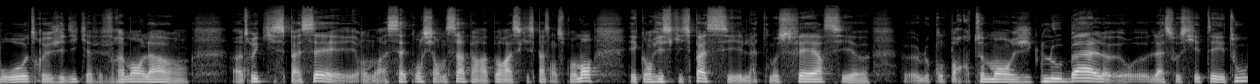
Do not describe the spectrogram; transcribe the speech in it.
ou autres. J'ai dit qu'il y avait vraiment là un, truc qui se passait et on est assez conscient de ça par rapport à ce qui se passe en ce moment. Et quand je dis ce qui se passe, c'est l'atmosphère, c'est euh, euh, le comportement global euh, la société et tout.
